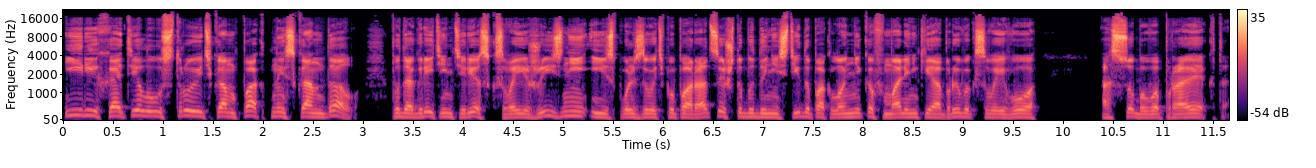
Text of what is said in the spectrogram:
Ири хотела устроить компактный скандал, подогреть интерес к своей жизни и использовать папарацци, чтобы донести до поклонников маленький обрывок своего особого проекта.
